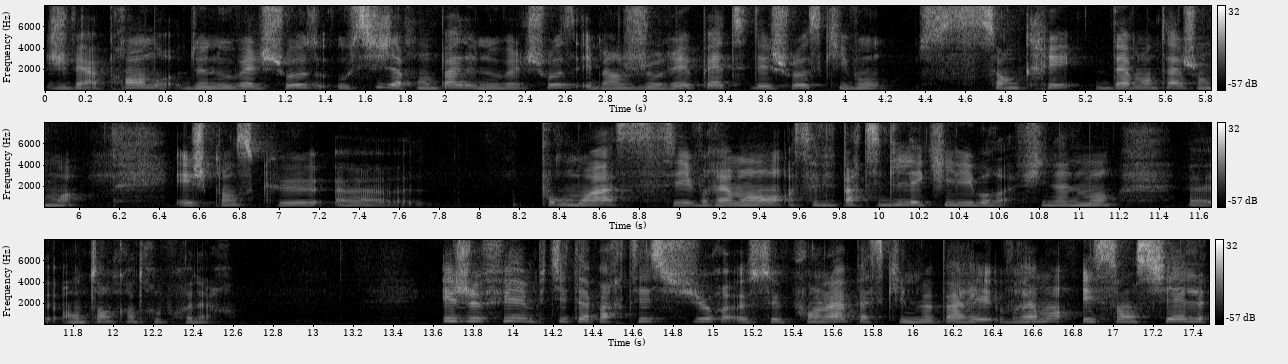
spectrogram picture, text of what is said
je vais apprendre de nouvelles choses ou si j'apprends pas de nouvelles choses, et eh ben, je répète des choses qui vont s'ancrer davantage en moi. Et je pense que euh, pour moi, c'est vraiment, ça fait partie de l'équilibre finalement euh, en tant qu'entrepreneur. Et je fais un petit aparté sur euh, ce point-là parce qu'il me paraît vraiment essentiel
